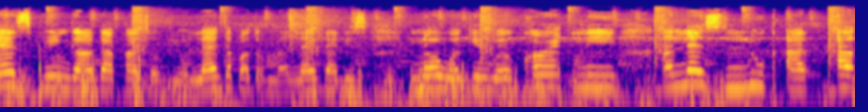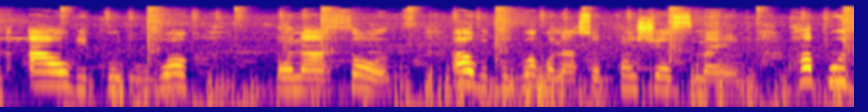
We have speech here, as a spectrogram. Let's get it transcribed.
Let's bring out that part of your life, that part of my life that is not working well currently, and let's look at, how we could work on our thoughts, how we could work on our subconscious mind, coupled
